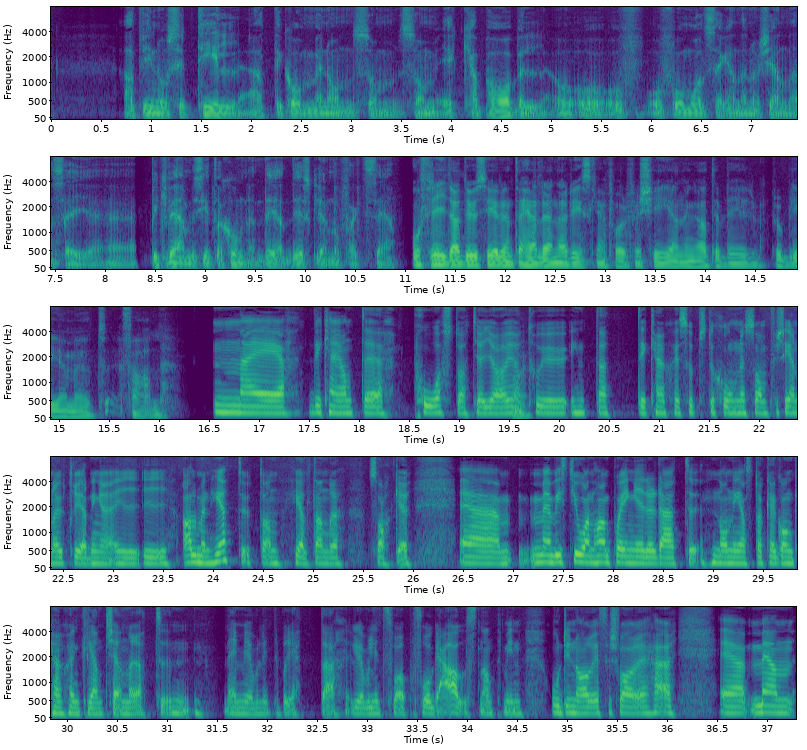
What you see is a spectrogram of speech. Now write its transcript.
Att vi nog ser till att det kommer någon som, som är kapabel och, och, och, och få målsäganden att känna sig eh, bekväm i situationen. Det, det skulle jag nog faktiskt säga. Och Frida, du ser inte heller den här risken för försening och att det blir problem med ett fall? Nej, det kan jag inte påstå att jag gör. Jag Nej. tror ju inte att det kanske är substitutioner som försenar utredningar i, i allmänhet utan helt andra saker. Eh, men visst, Johan har en poäng i det där att någon enstaka gång kanske en klient känner att nej, men jag vill inte berätta eller jag vill inte svara på fråga alls när inte min ordinarie försvarare är här. Eh, men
